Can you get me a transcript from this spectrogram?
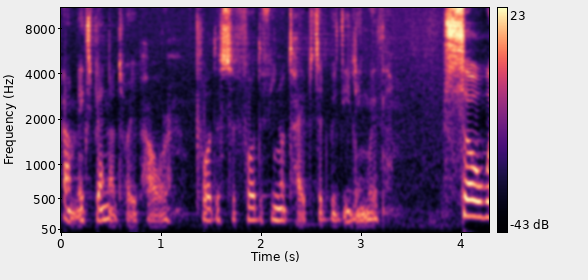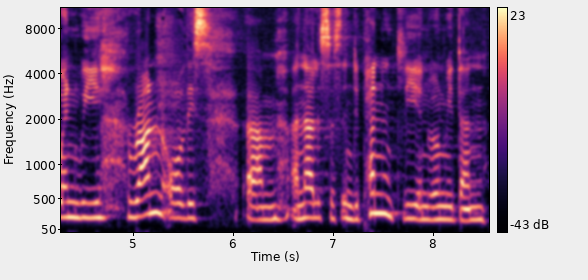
um, explanatory power for the, for the phenotypes that we're dealing with. So when we run all this um, analysis independently and when we then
